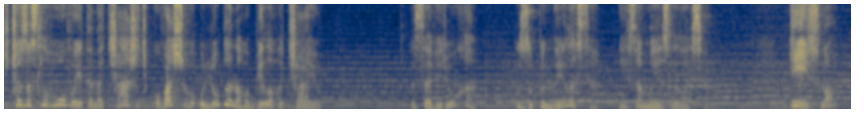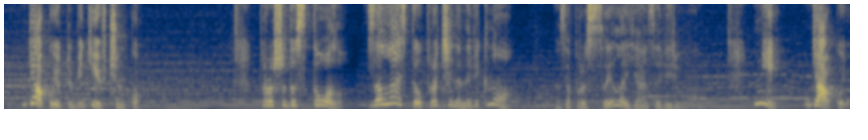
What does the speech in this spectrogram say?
що заслуговуєте на чашечку вашого улюбленого білого чаю. Завірюха зупинилася і замислилася. Дійсно, дякую тобі, дівчинко. Прошу до столу, залазьте у прочинене вікно, запросила я завірюху. Ні, дякую.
